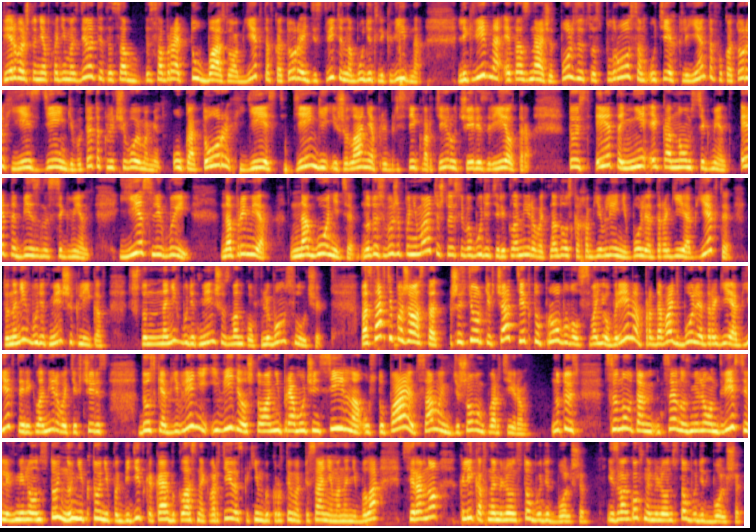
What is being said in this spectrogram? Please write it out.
Первое, что необходимо сделать, это собрать ту базу объектов, которая действительно будет ликвидна. Ликвидно это значит пользуется спросом у тех клиентов, у которых есть деньги. Вот это ключевой момент. У которых есть деньги и желание приобрести квартиру через риэлтора. То есть это не эконом-сегмент, это бизнес-сегмент. Если вы, например, нагоните. Ну, то есть вы же понимаете, что если вы будете рекламировать на досках объявлений более дорогие объекты, то на них будет меньше кликов, что на них будет меньше звонков в любом случае. Поставьте, пожалуйста, шестерки в чат те, кто пробовал в свое время продавать более дорогие объекты, рекламировать их через доски объявлений и видел, что они прям очень сильно уступают самым дешевым квартирам. Ну, то есть цену там, цену в миллион двести или в миллион сто, ну, никто не победит, какая бы классная квартира, с каким бы крутым описанием она ни была, все равно кликов на миллион сто будет больше, и звонков на миллион сто будет больше.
